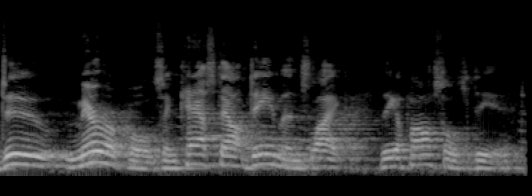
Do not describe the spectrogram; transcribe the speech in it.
do miracles and cast out demons like the apostles did?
